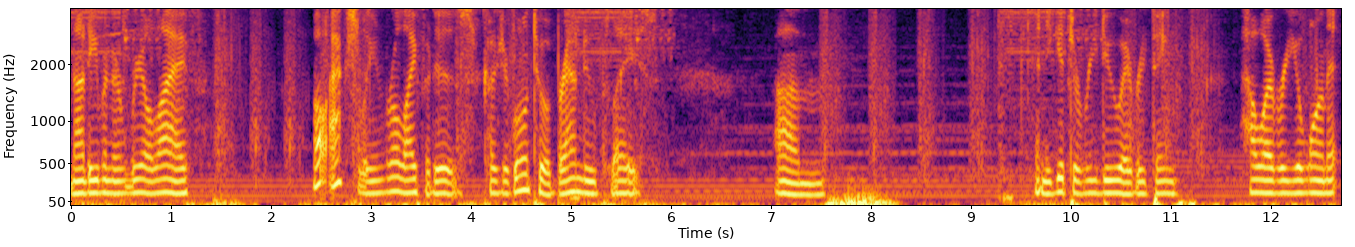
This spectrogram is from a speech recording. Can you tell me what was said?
Not even in real life. Well, actually, in real life it is because you're going to a brand new place. Um, and you get to redo everything however you want it.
